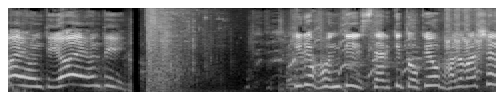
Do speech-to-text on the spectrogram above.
ওই হন্তি ওই হন্তি। কি রে হন্তি স্যার কি তোকেও ভালোবাসে?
